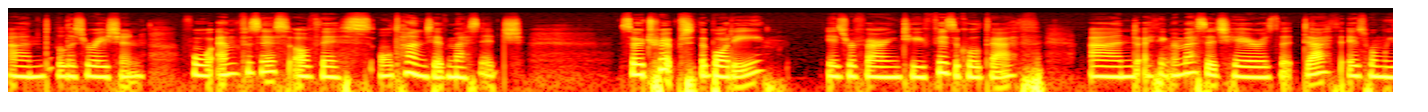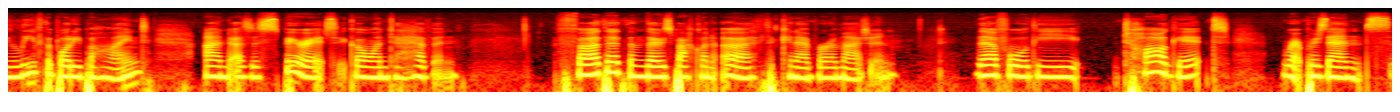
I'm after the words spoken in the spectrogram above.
and alliteration for emphasis of this alternative message. So, tripped the body is referring to physical death, and I think the message here is that death is when we leave the body behind and as a spirit go on to heaven, further than those back on earth can ever imagine. Therefore, the target represents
